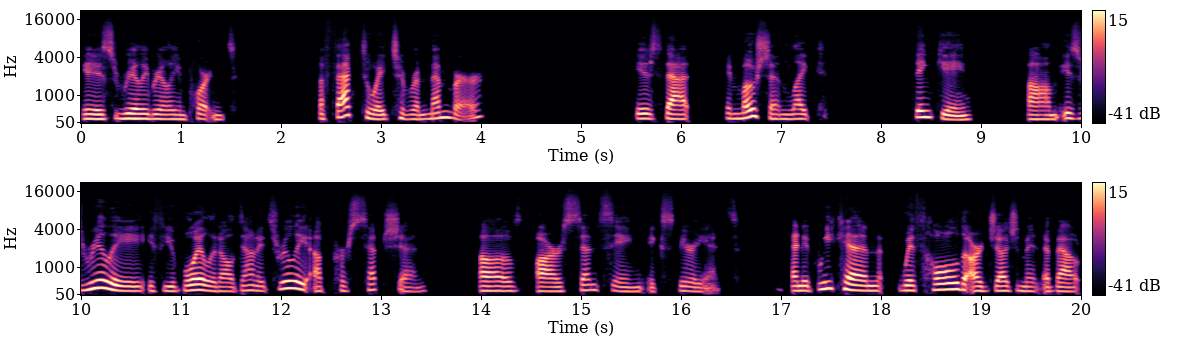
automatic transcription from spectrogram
is really, really important. A factoid to remember is that emotion, like thinking, um, is really, if you boil it all down, it's really a perception of our sensing experience. And if we can withhold our judgment about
